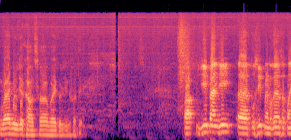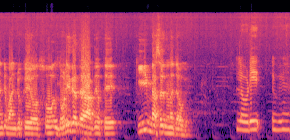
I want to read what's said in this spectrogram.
ਵਾਹਿਗੁਰੂ ਜੀ ਖਾਲਸਾ ਵਾਹਿਗੁਰੂ ਜੀ ਕੀ ਫਤਿਹ। ਜੀ ਭੈਣ ਜੀ ਤੁਸੀਂ ਪਿੰਡ ਦੇ ਸਰਪੰਚ ਬਣ ਚੁੱਕੇ ਹੋ ਸੋ ਲੋਹੜੀ ਦੇ ਤਿਉਹਾਰ ਦੇ ਉੱਤੇ ਕੀ ਮੈਸੇਜ ਦੇਣਾ ਚਾਹੋਗੇ? ਲੋਹੜੀ ਅਹ,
